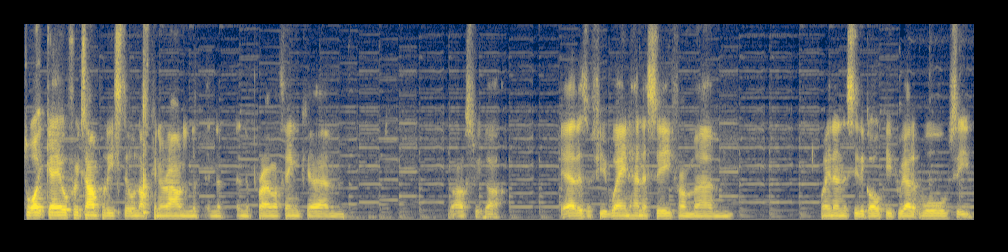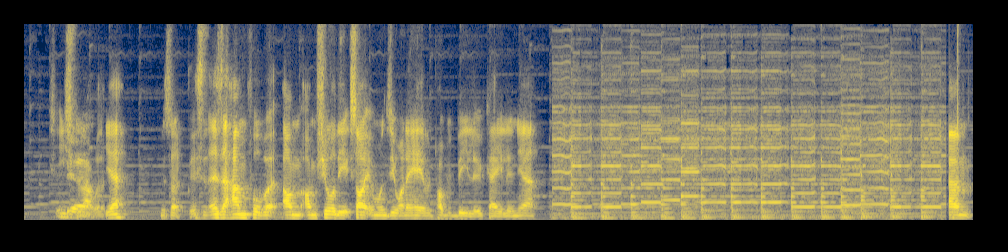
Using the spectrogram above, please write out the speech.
Dwight Gayle, for example, he's still knocking around in the in the, in the Prem. I think. Um, what else we got? Yeah, there's a few. Wayne Hennessey from um, Wayne Hennessey, the goalkeeper we had at Wolves. He, he's yeah. still out with it. Yeah, there's a, there's a handful, but I'm, I'm sure the exciting ones you want to hear would probably be Luke Ayling, yeah. Um,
